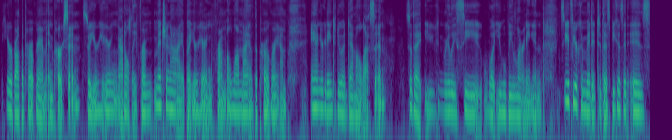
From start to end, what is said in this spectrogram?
hear about the program in person. So you're hearing not only from Mitch and I, but you're hearing from alumni of the program, and you're getting to do a demo lesson so that you can really see what you will be learning and see if you're committed to this because it is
